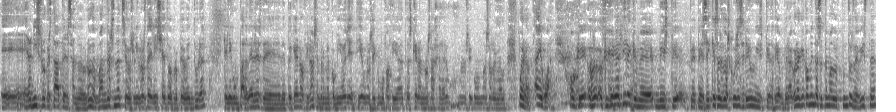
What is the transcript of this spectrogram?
eh, era niso no que estaba pensando eu, non? En Bandersnatch os libros de Elixa e a tua propia aventura, que ligo un par deles de, de pequeno, ao final sempre me comí, oye, tío, non sei como facía atas que eran no Sahara, eu non sei como máis arreglaba. Bueno, é igual. O que, o, o que quería decir é que me, me pensei que esas dúas cousas serían unha inspiración, pero agora que comentas o tema dos puntos de vista,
